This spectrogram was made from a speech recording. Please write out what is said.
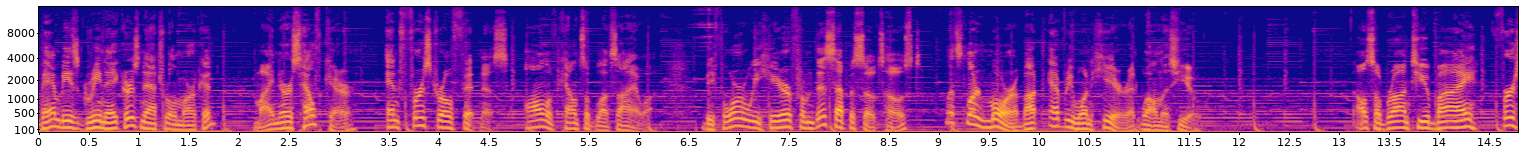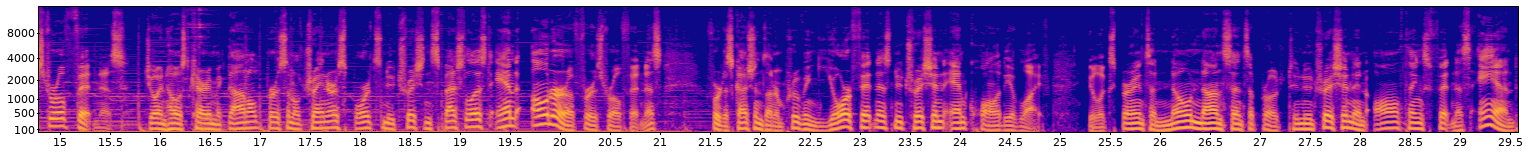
Bambi's Green Acres Natural Market, My Nurse Healthcare, and First Row Fitness, all of Council Bluffs, Iowa. Before we hear from this episode's host, let's learn more about everyone here at Wellness U. Also brought to you by First Row Fitness. Join host Carrie McDonald, personal trainer, sports nutrition specialist, and owner of First Row Fitness, for discussions on improving your fitness, nutrition, and quality of life. You'll experience a no nonsense approach to nutrition and all things fitness and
